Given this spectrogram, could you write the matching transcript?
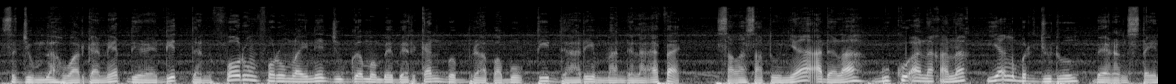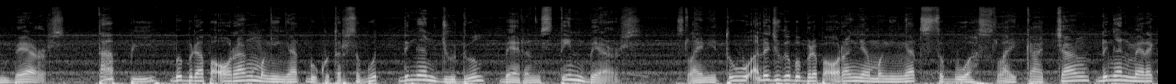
Sejumlah warganet di Reddit dan forum-forum lainnya juga membeberkan beberapa bukti dari Mandela Effect. Salah satunya adalah buku anak-anak yang berjudul Berenstain Bears. Tapi beberapa orang mengingat buku tersebut dengan judul Berenstein Bears. Selain itu, ada juga beberapa orang yang mengingat sebuah selai kacang dengan merek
